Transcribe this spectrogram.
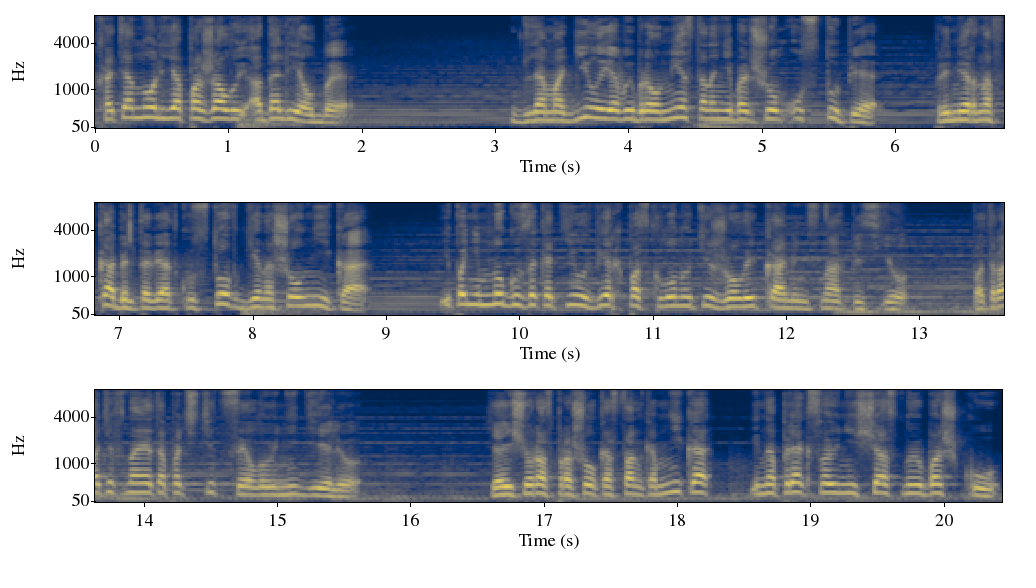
Хотя ноль я, пожалуй, одолел бы. Для могилы я выбрал место на небольшом уступе, примерно в кабельтове от кустов, где нашел Ника, и понемногу закатил вверх по склону тяжелый камень с надписью потратив на это почти целую неделю. Я еще раз прошел к останкам Ника и напряг свою несчастную башку,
